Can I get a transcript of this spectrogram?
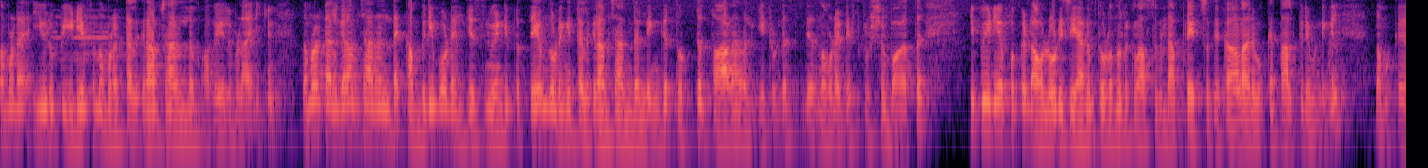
നമ്മുടെ ഈ ഒരു പി ഡി എഫ് നമ്മുടെ ടെലിഗ്രാം ചാനലിലും അവൈലബിൾ ആയിരിക്കും. നമ്മുടെ ടെലിഗ്രാം ചാനലിന്റെ കമ്പനി ബോർഡ് എൽ ജി എസിന് വേണ്ടി പ്രത്യേകം തുടങ്ങിയ ടെലിഗ്രാം ചാനലിന്റെ ലിങ്ക് തൊട്ട് താഴെ നൽകിയിട്ടുണ്ട്. നമ്മുടെ ഡിസ്ക്രിപ്ഷൻ ഭാഗത്ത്. ഈ പി ഡി എഫ് ഒക്കെ ഡൗൺലോഡ് ചെയ്യാനും തുടർന്നുള്ള ക്ലാസ്സുകളുടെ അപ്ഡേറ്റ്സ് ഒക്കെ കാണാനും ഒക്കെ താല്പര്യമുണ്ടെങ്കിൽ നമുക്ക്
